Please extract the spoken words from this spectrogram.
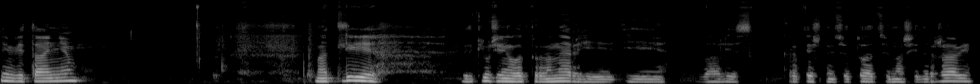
Всім вітання. На тлі відключення електроенергії і взагалі з критичною ситуацією в нашій державі.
